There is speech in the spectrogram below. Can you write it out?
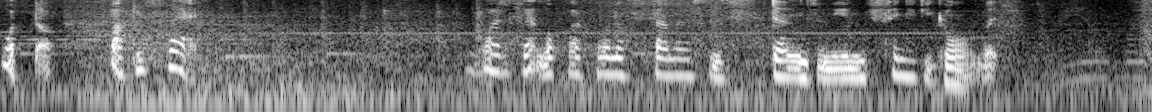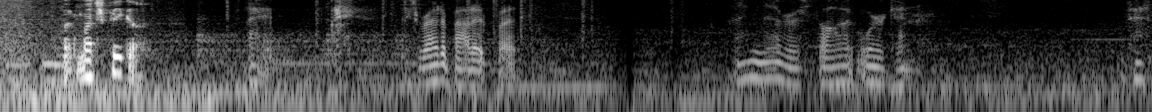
what the fuck is that? Why does that look like one of Thanos' stones in the Infinity Gauntlet? But much bigger. I, I, I'd read about it, but I never saw it working. This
